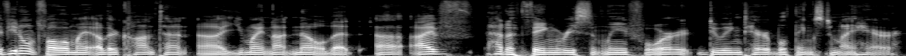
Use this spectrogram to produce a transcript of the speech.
If you don't follow my other content, uh, you might not know that uh, I've had a thing recently for doing terrible things to my hair,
